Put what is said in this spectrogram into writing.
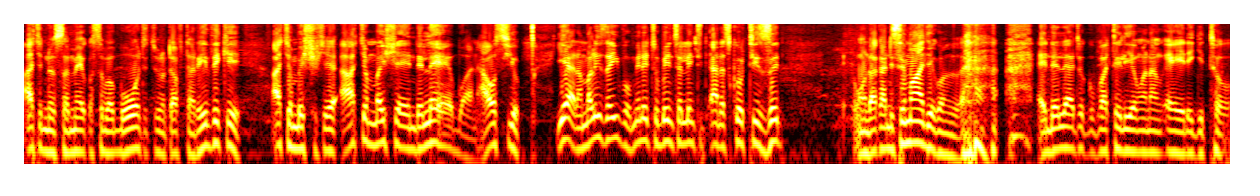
acha niwasamehe kwa sababu wote tunatafuta riziki, acha maisha acha maisha yaendelee bwana, au sio? Yeah, namaliza hivyo. Mimi naitwa Ben Talented underscore TZ. Unataka nisemaje kwanza? Endelea tu kufuatilia mwanangu hey, Digital.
